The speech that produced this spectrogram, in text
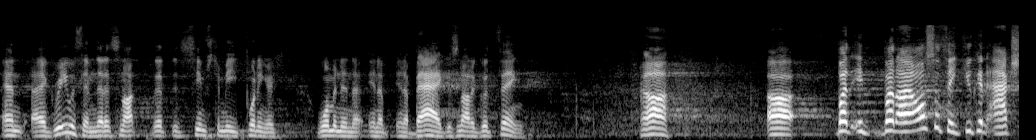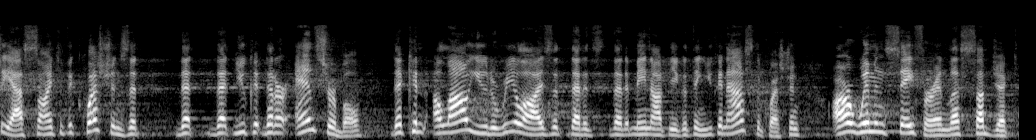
and I agree with him, that it's not, that it seems to me putting a woman in a, in a, in a bag is not a good thing. Uh, uh, but, it, but I also think you can actually ask scientific questions that, that, that, you could, that are answerable that can allow you to realize that, that, it's, that it may not be a good thing. You can ask the question are women safer and less subject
